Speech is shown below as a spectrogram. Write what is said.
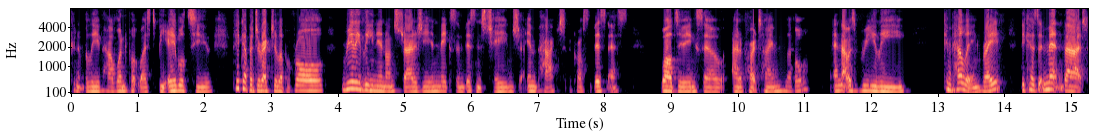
couldn't believe how wonderful it was to be able to pick up a director level role, really lean in on strategy and make some business change impact across the business while doing so at a part time level. And that was really compelling, right? Because it meant that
